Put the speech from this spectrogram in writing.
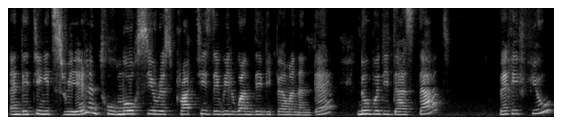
And they think it's real, and through more serious practice, they will one day be permanent there. Nobody does that, very few.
